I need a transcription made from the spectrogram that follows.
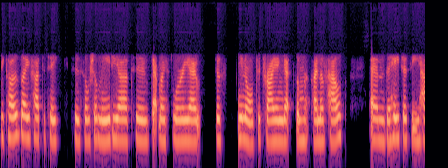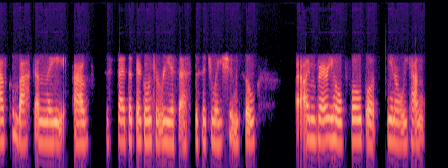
because I've had to take to social media to get my story out, just you know, to try and get some kind of help. Um, the HSE have come back and they have said that they're going to reassess the situation. So I'm very hopeful, but you know, we can't.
